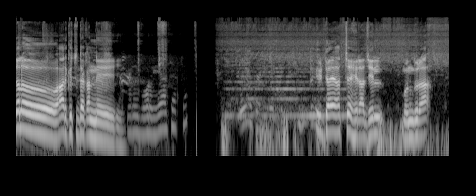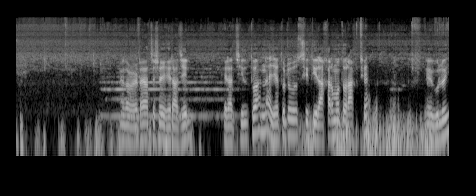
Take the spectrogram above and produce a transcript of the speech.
চলো, আর কিছু দেখার নেই। এটাই হচ্ছে হেরাঝিল বন্ধুরা। এটাই হচ্ছে সেই হেরাঝিল হেরাঝিল তো আর নাই, যেহেতু স্মৃতি রাখার মতো রাখছে এগুলোই।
